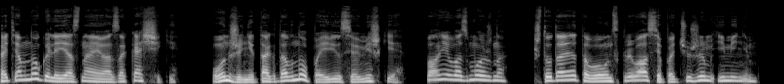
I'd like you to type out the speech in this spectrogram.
Хотя много ли я знаю о заказчике? Он же не так давно появился в мешке. Вполне возможно, что до этого он скрывался под чужим именем.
